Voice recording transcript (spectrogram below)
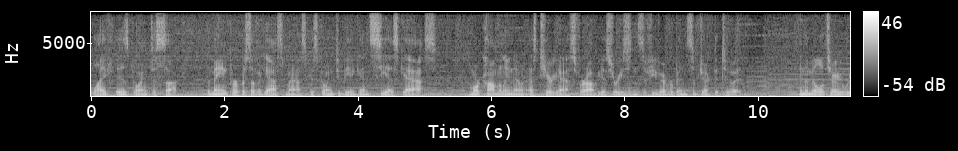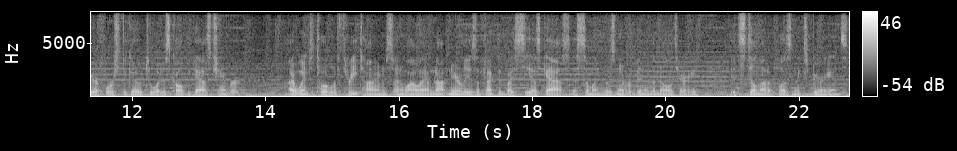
life is going to suck. The main purpose of a gas mask is going to be against CS gas, more commonly known as tear gas for obvious reasons if you've ever been subjected to it. In the military, we are forced to go to what is called the gas chamber. I went a total of three times, and while I am not nearly as affected by CS gas as someone who has never been in the military, it's still not a pleasant experience.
